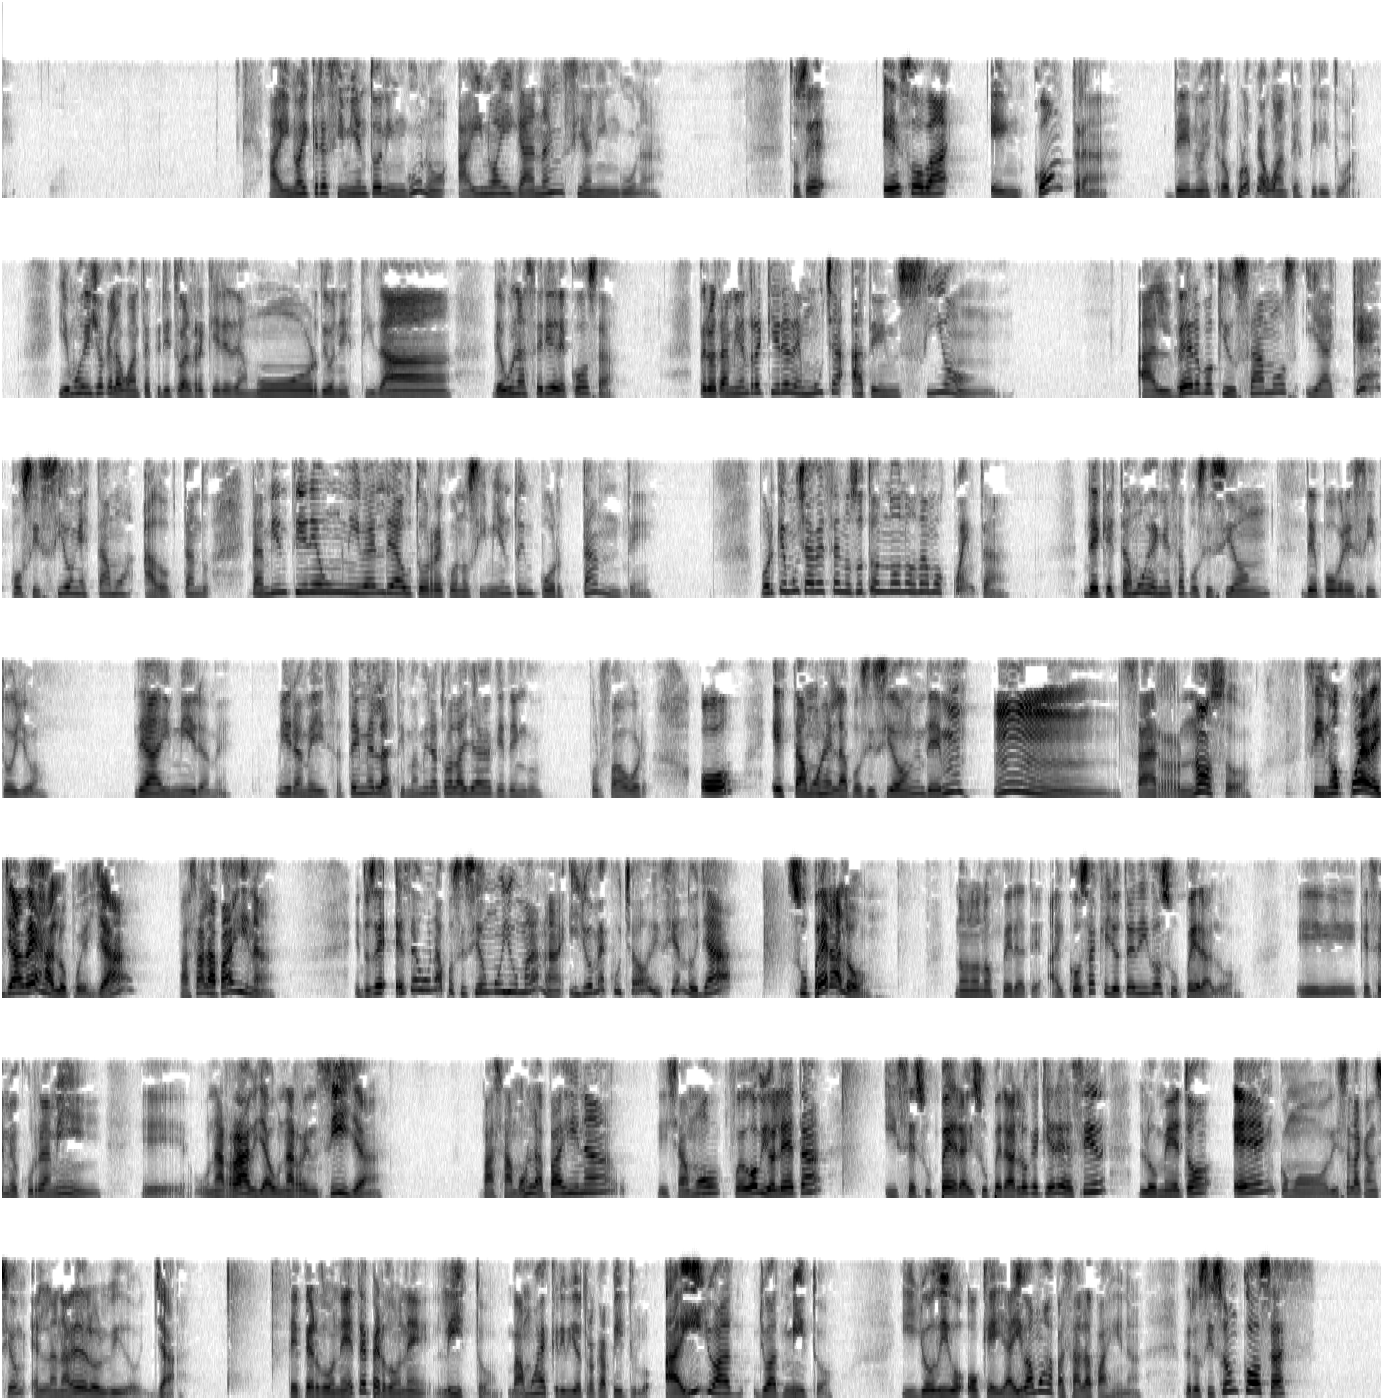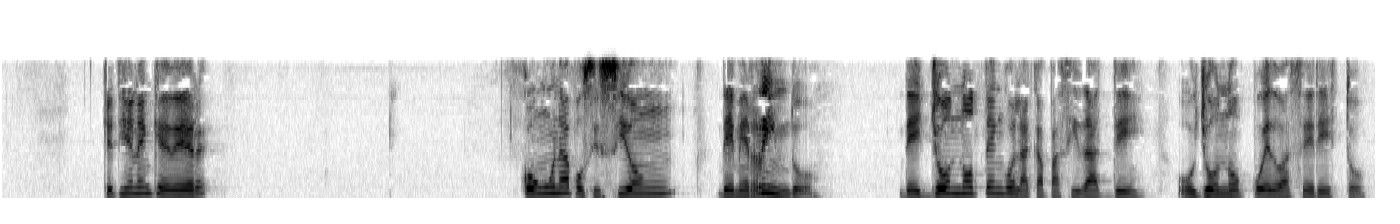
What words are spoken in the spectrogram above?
Ahí no hay crecimiento ninguno, ahí no hay ganancia ninguna. Entonces, eso va en contra de nuestro propio aguante espiritual. Y hemos dicho que el aguante espiritual requiere de amor, de honestidad, de una serie de cosas, pero también requiere de mucha atención al verbo que usamos y a qué posición estamos adoptando. También tiene un nivel de autorreconocimiento importante. Porque muchas veces nosotros no nos damos cuenta de que estamos en esa posición de pobrecito yo. De, ay, mírame, mírame Isa, tenme lástima, mira toda la llaga que tengo, por favor. O estamos en la posición de, mmm, sarnoso. Si no puedes, ya déjalo, pues ya, pasa la página. Entonces, esa es una posición muy humana y yo me he escuchado diciendo, ya, supéralo. No, no, no, espérate. Hay cosas que yo te digo, supéralo. Eh, ¿Qué se me ocurre a mí? Eh, una rabia, una rencilla. Pasamos la página, echamos fuego violeta y se supera. Y superar lo que quiere decir, lo meto en, como dice la canción, en la nave del olvido. Ya. Te perdoné, te perdoné. Listo. Vamos a escribir otro capítulo. Ahí yo, yo admito. Y yo digo, ok, ahí vamos a pasar la página. Pero si son cosas que tienen que ver con una posición de me rindo, de yo no tengo la capacidad de, o yo no puedo hacer esto,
